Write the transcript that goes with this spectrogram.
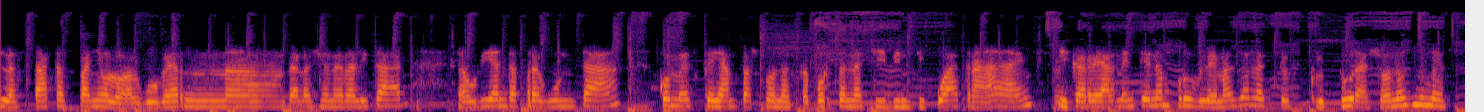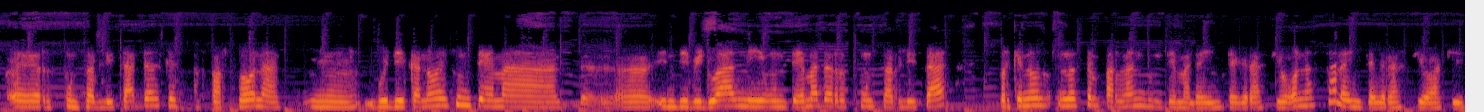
l'estat espanyol o el govern eh, de la Generalitat s'haurien de preguntar com és que hi ha persones que porten aquí 24 anys i que realment tenen problemes de lectoescriptura. Això no és només eh, responsabilitat d'aquestes persones. Mm, vull dir que no és un tema eh, individual ni un tema de responsabilitat perquè no, no estem parlant d'un tema d'integració. On està la integració aquí?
